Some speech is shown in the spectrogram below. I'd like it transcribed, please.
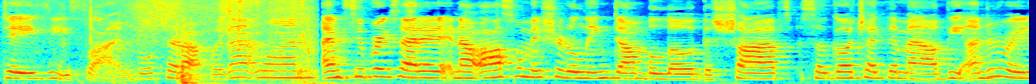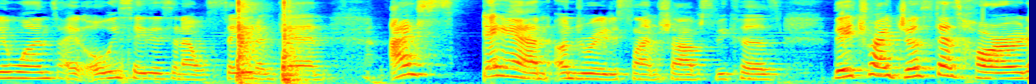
Daisy Slimes. We'll start off with that one. I'm super excited and I'll also make sure to link down below the shops. So go check them out. The underrated ones, I always say this and I will say it again. I stand underrated slime shops because they try just as hard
